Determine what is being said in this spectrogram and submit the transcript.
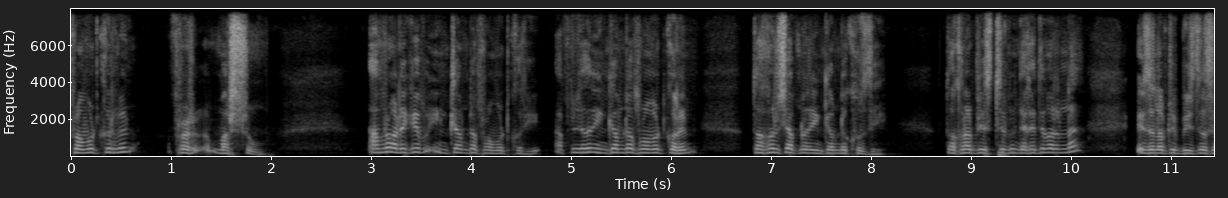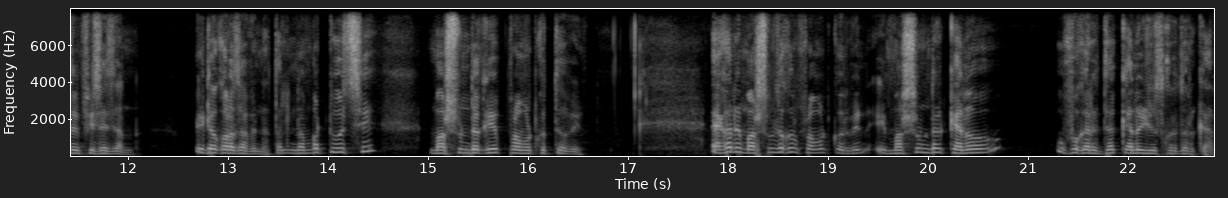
প্রমোট করবেন মাশরুম আমরা অনেকে ইনকামটা প্রমোট করি। আপনি যখন ইনকামটা প্রমোট করেন, তখন সে আপনার ইনকামটা খুঁজে। তখন আপনি স্টেটমেন্ট দেখাতে পারেন না এই জন্য আপনি বিজনেসে ফেসে যান। এটাও করা যাবে না। তাহলে নাম্বার টু হচ্ছে মাশরুমটাকে প্রমোট করতে হবে। এখানে মাশরুম যখন প্রমোট করবেন, এই মাশরুমটা কেন উপকারিতা, কেন ইউজ করা দরকার?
